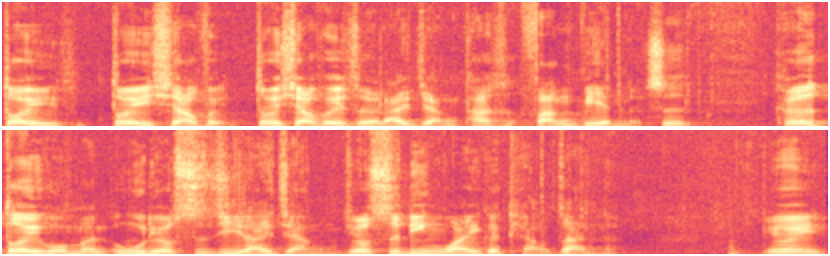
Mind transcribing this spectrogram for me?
对对消费对消费者来讲，它是方便的，是。可是对我们物流司机来讲，又是另外一个挑战了，因为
